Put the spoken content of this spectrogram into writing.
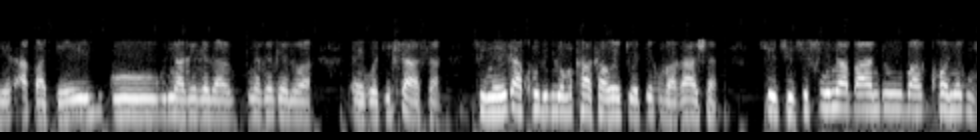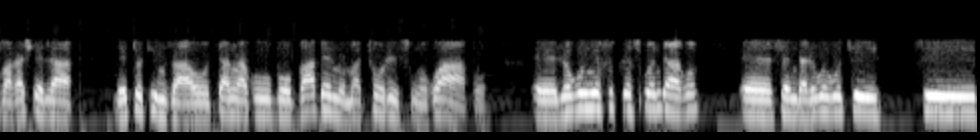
ye Arbor Day kunakekela kunakekelwa eh, kwetihlahla sine kakhulu kulomkhakha wethu wetekuvakasha. Sithi sifuna abantu bakhone kuvakashela leto tindzawo tangakubo babe ngema-tourist ngokwabo. Eh lokunye futhi esikwentako eh senda lokuthi si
